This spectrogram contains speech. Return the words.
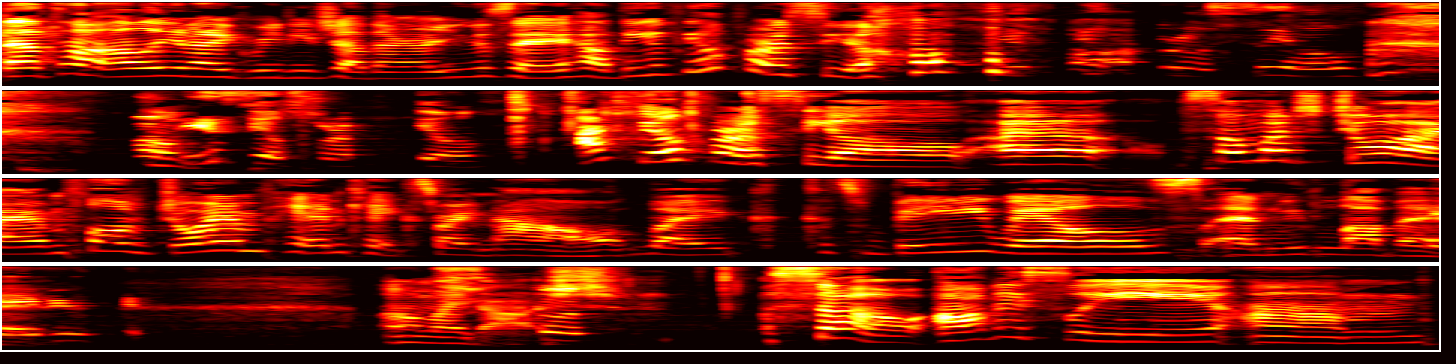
That's how Ellie and I greet each other. You say, "How do you feel for a seal?" for a seal. Do you feel for a seal? I feel for a seal. Uh, so much joy. I'm full of joy and pancakes right now. Like, cause baby whales, and we love it. Baby. Oh my gosh. So obviously, um,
